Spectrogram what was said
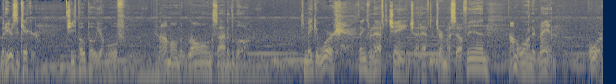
But here's the kicker. She's Popo, young wolf. And I'm on the wrong side of the law. To make it work, things would have to change. I'd have to turn myself in. I'm a wanted man. Or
